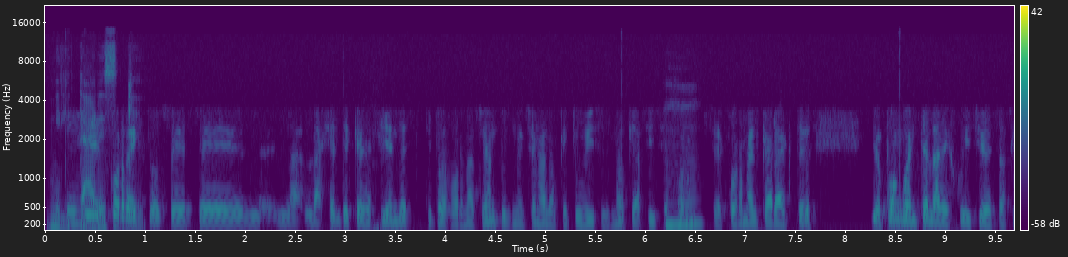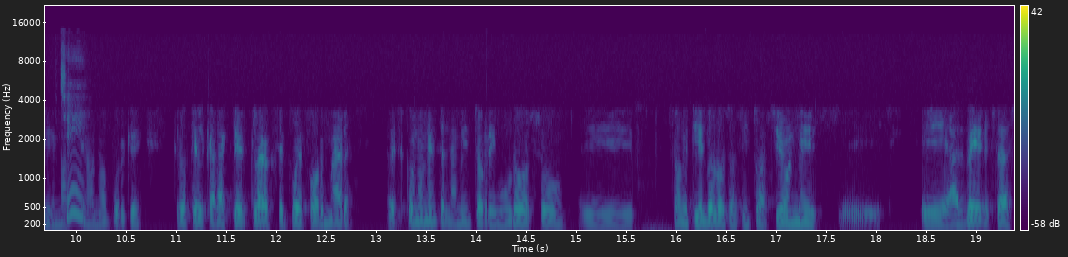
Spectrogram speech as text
militares. Sí, es que- correcto. Se, se- la, la gente que defiende este tipo de formación, pues menciona lo que tú dices, ¿no? Que así se, Ujú. forma, se forma el carácter. Yo pongo en tela de juicio esa afirmación, Sí. ¿no? Porque creo que el carácter, claro, que se puede formar pues con un entrenamiento riguroso, eh, sometiéndolos a situaciones eh, eh, adversas,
